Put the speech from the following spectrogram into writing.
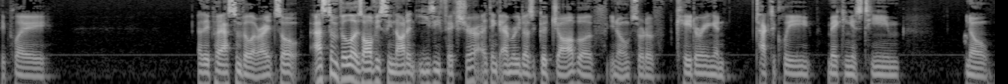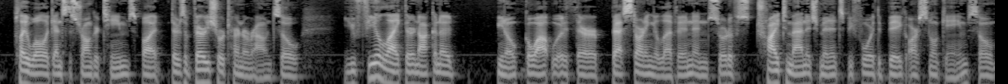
they play. Uh, They play Aston Villa, right? So Aston Villa is obviously not an easy fixture. I think Emery does a good job of, you know, sort of catering and tactically making his team, you know, play well against the stronger teams. But there's a very short turnaround, so you feel like they're not going to, you know, go out with their best starting eleven and sort of try to manage minutes before the big Arsenal game. So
